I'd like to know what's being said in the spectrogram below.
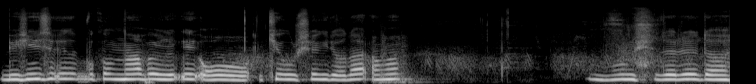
5. seviyede bakalım ne yapacaklar. Oo iki vuruşa gidiyorlar ama vuruşları da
